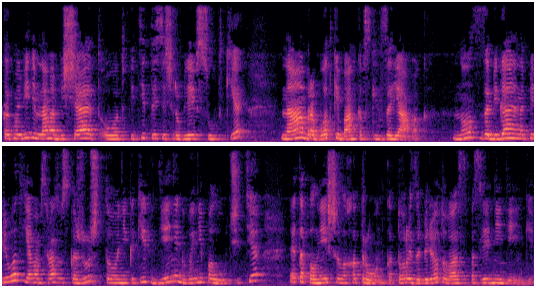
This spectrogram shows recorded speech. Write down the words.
как мы видим, нам обещает от 5 тысяч рублей в сутки на обработке банковских заявок. Но забегая наперед, я вам сразу скажу, что никаких денег вы не получите. Это полнейший лохотрон, который заберет у вас последние деньги.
